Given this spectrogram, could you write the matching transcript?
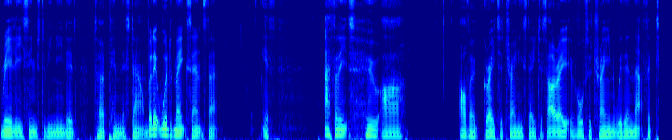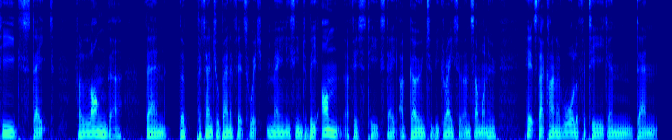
really seems to be needed to pin this down. But it would make sense that if athletes who are of a greater training status are able to train within that fatigue state for longer, then the potential benefits, which mainly seem to be on a fatigue state, are going to be greater than someone who hits that kind of wall of fatigue and then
